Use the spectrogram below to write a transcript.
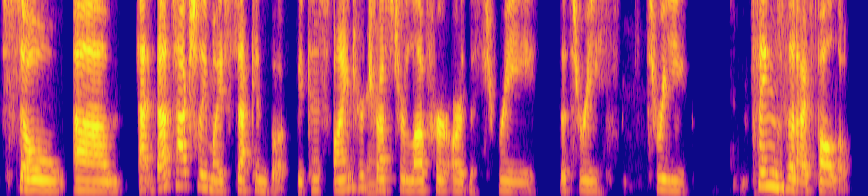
So um, that's actually my second book because Find Her, yeah. Trust Her, Love Her are the three the three three things that I follow.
